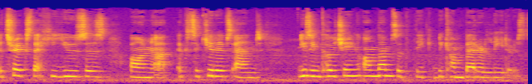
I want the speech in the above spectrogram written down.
the tricks that he uses on uh, executives and using coaching on them so that they become better leaders.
